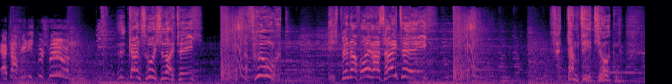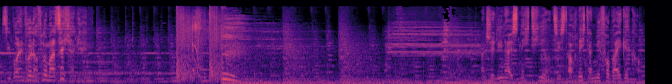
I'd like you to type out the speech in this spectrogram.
Er darf ihn nicht beschwören! Ganz ruhig, Leute. Ich. Verflucht! Ich bin auf eurer Seite! Ich. Verdammte Idioten! Sie wollen wohl auf Nummer sicher gehen. Angelina ist nicht hier und sie ist auch nicht an mir vorbeigekommen.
